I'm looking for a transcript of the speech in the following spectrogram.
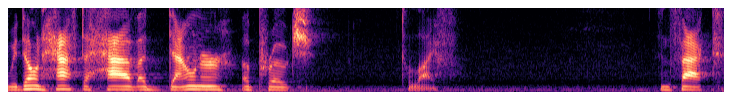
We don't have to have a downer approach to life. In fact,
